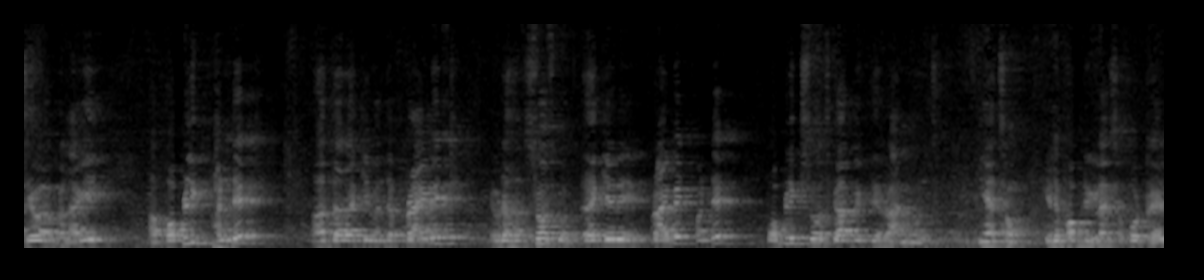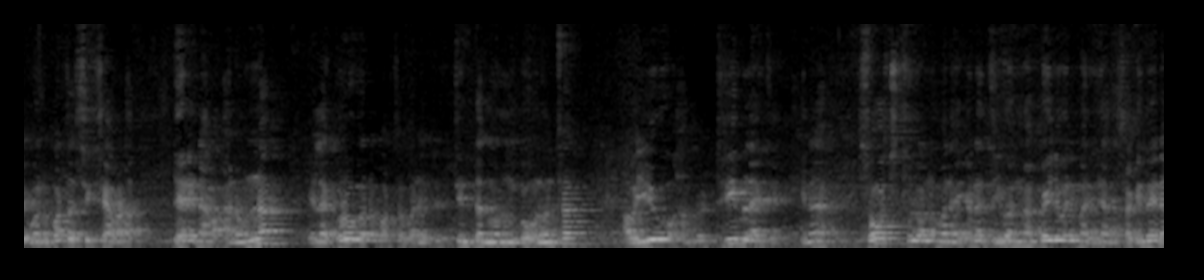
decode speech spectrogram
सेवाको लागि पब्लिक फन्डेड तर के भन्छ प्राइभेट एउटा सोचको के अरे प्राइभेट फन्डेड पब्लिक सोचका व्यक्तिहरू हामी हुन्छौँ यहाँ छौँ। किन पब्लिकलाई सपोर्ट र हेल्प गर्नुपर्छ शिक्षाबाट धेरै नाम खानुहुन्न यसलाई ग्रो गर्नुपर्छ भन्ने चिन्तन मनको हुनुहुन्छ। अब यो हाम्रो ड्रिमलाई चाहिँ किन सोच ठुलो नबनाइकन जीवनमा कहिले पनि माथि जान सकिँदैन।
